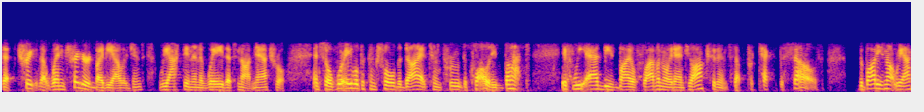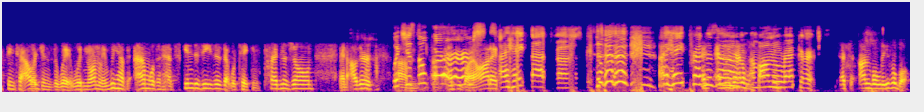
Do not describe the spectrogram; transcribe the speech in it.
that tri- that when triggered by the allergens react in, in a way that's not natural. And so if we're able to control the diet to improve the quality, but if we add these bioflavonoid antioxidants that protect the cells, the body's not reacting to allergens the way it would normally. We have animals that have skin diseases that were taking prednisone and other Which um, is the uh, worst. antibiotics. I hate that drug. I hate And- and prednisone. animals- I'm on the record. That's unbelievable.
